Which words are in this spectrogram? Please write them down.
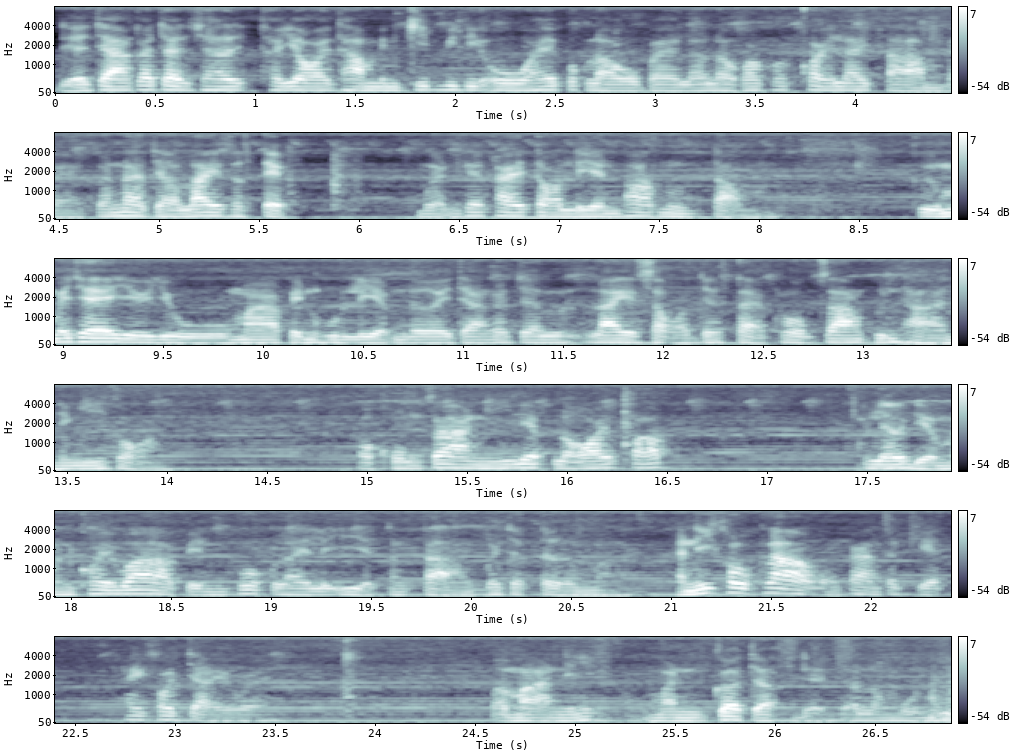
เดี๋ยวอาจารย์ก็จะทยอยทำเป็นคลิปวิดีโอให้พวกเราไปแล้วเราก็ค่อยๆไล่ตามไปก็น่าจะไล่สเต็ปเหมือนคล้ายๆตอนเรียนภาพนูนต่ำคือไม่ใช่อยู่ๆมาเป็นหุ่นเหลี่ยมเลยอาจารย์ก็จะไล่สอนตั้งแต่โครงสร้างพื้นฐานอย่างนี้ก่อนพอโครงสร้างนี้เรียบร้อยปั๊บแล้วเดี๋ยวมันค่อยว่าเป็นพวกรายละเอียดต่างๆ ก็จะเติมมา อันนี้คร่าวๆของการสเก็ตให้เข้าใจไว้ ประมาณนี้มันก็จะเดี๋ยวจะลองหมุนดู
